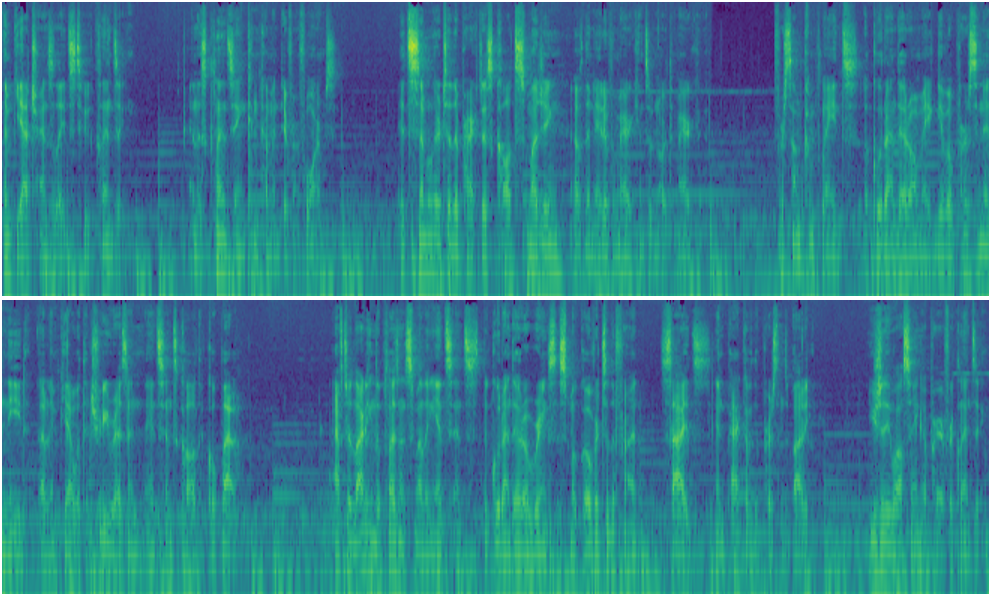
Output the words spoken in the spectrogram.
Limpia translates to cleansing, and this cleansing can come in different forms. It's similar to the practice called smudging of the Native Americans of North America. For some complaints, a curandero may give a person in need a limpia with a tree resin incense called copal. After lighting the pleasant smelling incense, the curandero brings the smoke over to the front, sides, and back of the person's body, usually while saying a prayer for cleansing.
